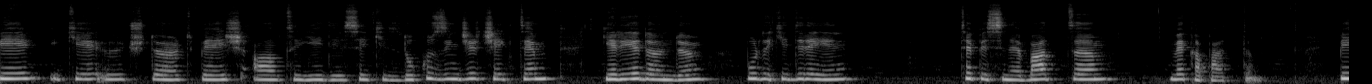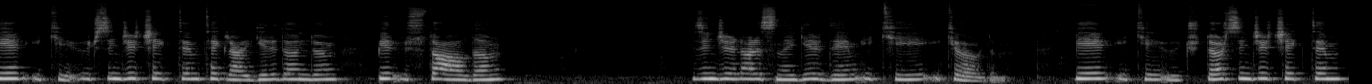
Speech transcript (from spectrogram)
1 2 3 4 5 6 7 8 9 zincir çektim. Geriye döndüm. Buradaki direğin tepesine battım ve kapattım. 1 2 3 zincir çektim. Tekrar geri döndüm. Bir üste aldım zincirin arasına girdim 2 2 ördüm. 1 2 3 4 zincir çektim.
